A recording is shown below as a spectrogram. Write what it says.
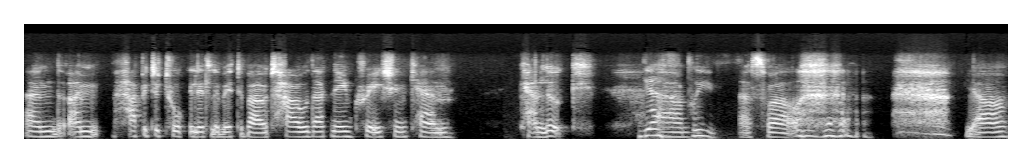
And I'm happy to talk a little bit about how that name creation can can look. Yes, um, please. As well. yeah.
